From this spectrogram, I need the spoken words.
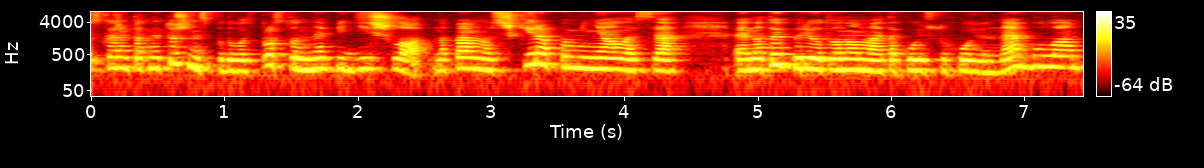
скажімо так, не то, що не сподобалась, просто не підійшла. Напевно, шкіра помінялася. Е, На той період вона в мене такою сухою не була.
